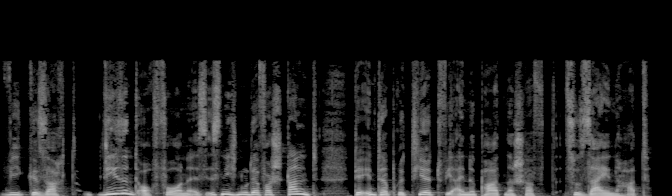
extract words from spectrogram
wie gesagt, die sind auch vorne. Es ist nicht nur der Verstand, der interpretiert, wie eine Partnerschaft zu sein hat,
